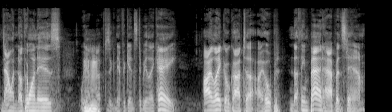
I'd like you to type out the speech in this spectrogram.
now another one is. We mm-hmm. have enough significance to be like, hey, I like Ogata. I hope nothing bad happens to him.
